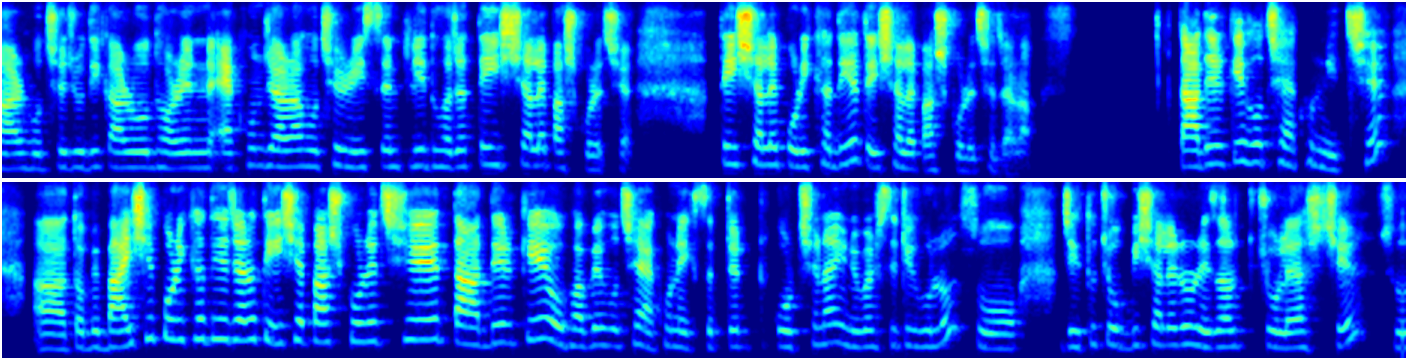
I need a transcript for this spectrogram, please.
আর হচ্ছে যদি কারও ধরেন এখন যারা হচ্ছে রিসেন্টলি দু হাজার তেইশ সালে পাশ করেছে। ২৩ সালে পরীক্ষা দিয়ে ২৩ সালে পাশ করেছে যারা। তাদেরকে হচ্ছে এখন নিচ্ছে। তবে বাইশে পরীক্ষা দিয়ে যারা ২৩ এ পাস করেছে তাদেরকে ওভাবে হচ্ছে এখন অ্যাকসেপ্টেড করছে না ইউনিভার্সিটি গুলো। সো যেহেতু ২৪ সালেরও রেজাল্ট চলে আসছে। সো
